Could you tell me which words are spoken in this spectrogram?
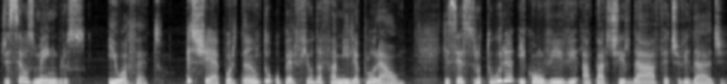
de seus membros e o afeto. Este é, portanto, o perfil da família plural, que se estrutura e convive a partir da afetividade,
